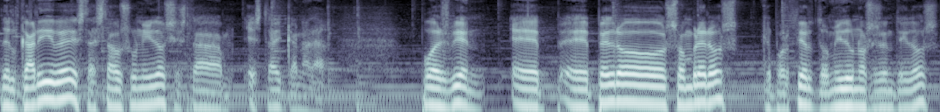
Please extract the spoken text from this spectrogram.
del Caribe, está Estados Unidos y está, está Canadá. Pues bien, eh, eh, Pedro Sombreros, que por cierto mide unos 62,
